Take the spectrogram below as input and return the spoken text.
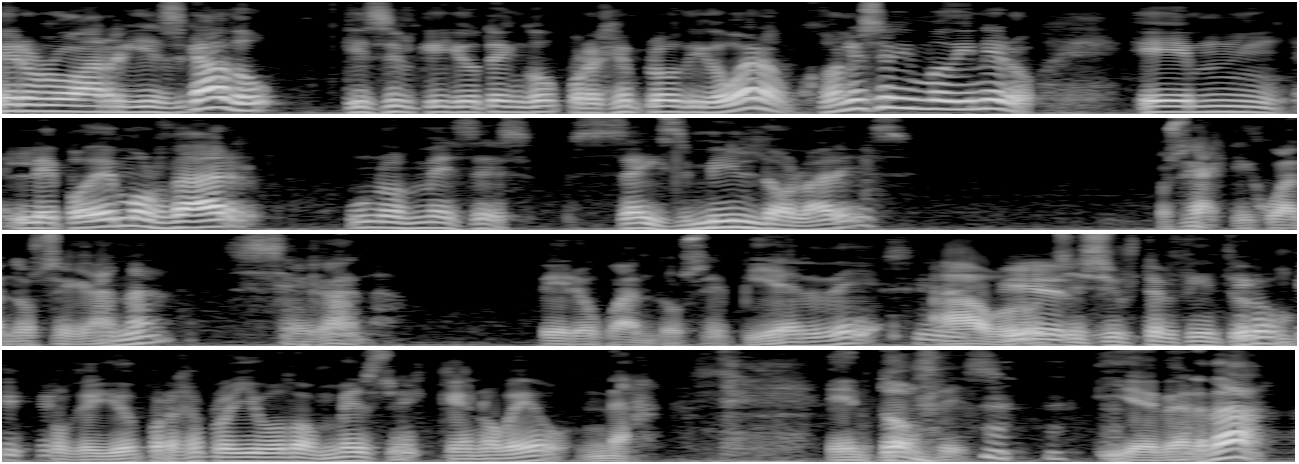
Pero lo arriesgado, que es el que yo tengo, por ejemplo, digo, bueno, con ese mismo dinero em, le podemos dar unos meses 6 mil dólares, o sea que cuando se gana, se gana. Pero cuando se pierde, abróchese pierde. usted el cinturón. Porque yo, por ejemplo, llevo dos meses que no veo nada. Entonces, y es verdad,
